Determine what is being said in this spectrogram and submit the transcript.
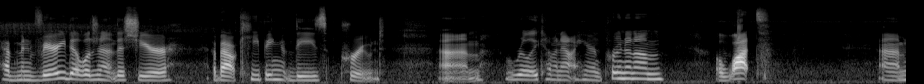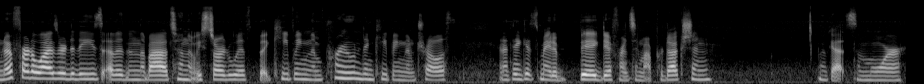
have been very diligent this year about keeping these pruned. Um, really coming out here and pruning them a lot. Um, no fertilizer to these other than the Bio-tone that we started with, but keeping them pruned and keeping them trellised. And I think it's made a big difference in my production. We've got some more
